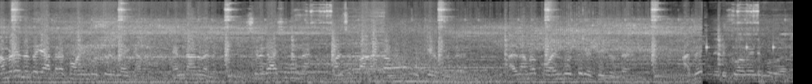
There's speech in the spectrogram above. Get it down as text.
നമ്മുടെ ഇന്നത്തെ യാത്ര കോയമ്പത്തൂരിലേക്കാണ്. എന്താണ് തന്നെ ശിവകാശിൽ നിന്ന് കുറച്ച് പടക്കം ബുക്ക് ചെയ്തിട്ടുണ്ട്. അത് നമ്മൾ കോയമ്പത്തൂർ എത്തിയിട്ടുണ്ട്. അത് എടുക്കുവാൻ വേണ്ടി പോവുകയാണ്.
